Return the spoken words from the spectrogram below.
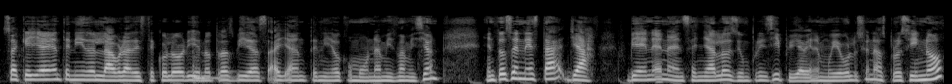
o sea, que ya hayan tenido el aura de este color y en otras vidas hayan tenido como una misma misión. Entonces, en esta ya vienen a enseñarlo desde un principio, ya vienen muy evolucionados, pero si no,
